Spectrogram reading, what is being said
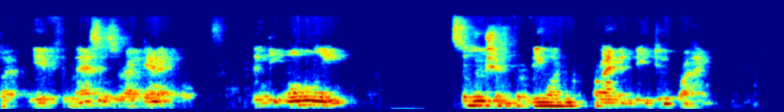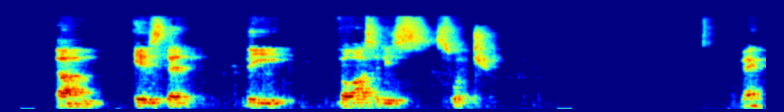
but if the masses are identical, then the only solution for V1 prime and V2 prime um, is that the velocities switch. Okay?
